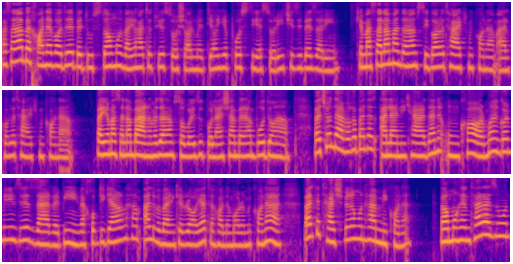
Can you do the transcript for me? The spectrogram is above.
مثلا به خانواده به دوستامون و یا حتی توی سوشال مدیا یه پستی استوری چیزی بذاریم. که مثلا من دارم سیگار رو ترک می‌کنم الکل رو ترک می‌کنم. و یا مثلا برنامه دارم صبح زود بلنشم برم بدوم. و چون در واقع بعد از علنی کردن اون کار ما انگار میریم زیر ذره بین و خب دیگران هم علاوه بر اینکه رعایت حال ما رو می‌کنن بلکه تشویقمون هم می‌کنن. و مهمتر از اون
